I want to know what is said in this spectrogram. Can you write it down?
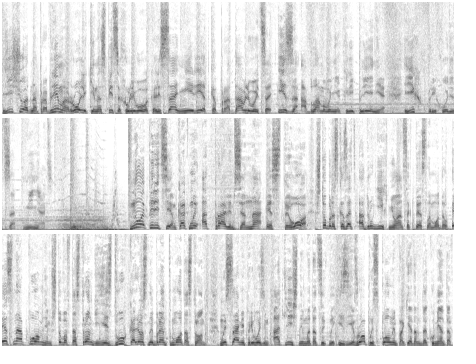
Еще одна проблема. Ролики на спицах рулевого колеса нередко продавливаются из-за обламывания крепления. Их приходится менять. Ну а перед тем, как мы отправимся на СТО, чтобы рассказать о других нюансах Tesla Model S, напомним, что в автостронге есть двухколесный бренд Мотостронг. Мы сами привозим отличные мотоциклы из Европы с полным пакетом документов.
